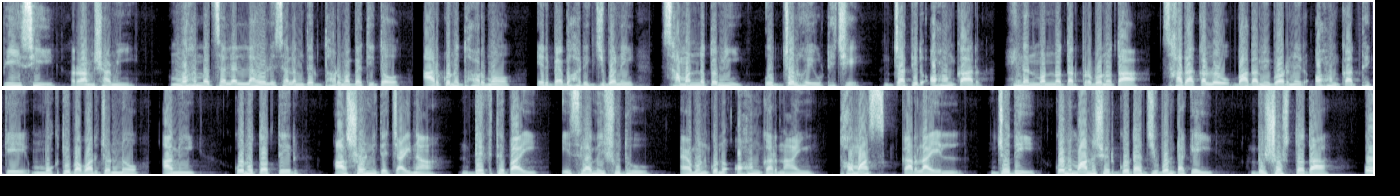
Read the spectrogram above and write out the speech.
P C Ramaswamy, Muhammad সাল্লাহ আলি সাল্লামদের ধর্ম ব্যতীত আর কোনো ধর্ম এর ব্যবহারিক জীবনে সামান্যতমই উজ্জ্বল হয়ে উঠেছে। জাতির অহংকার হীনন্মন্যতার প্রবণতা, সাদা কালো বাদামি বর্ণের অহংকার থেকে মুক্তি পাওয়ার জন্য আমি কোনো তত্ত্বের আশ্রয় নিতে চাই না। দেখতে পাই ইসলামে শুধু এমন কোনো অহংকার নাই। থমাস কার্লাইল, যদি কোনো মানুষের গোটা জীবনটাকেই বিশ্বস্ততা ও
